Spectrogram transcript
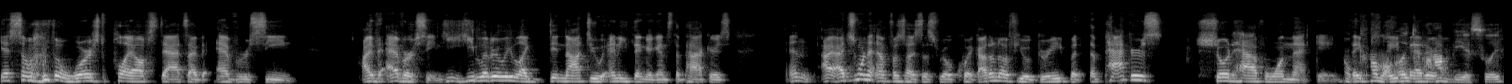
he has some of the worst playoff stats I've ever seen. I've ever seen. He he literally like did not do anything against the Packers. And I, I just want to emphasize this real quick. I don't know if you agree, but the Packers should have won that game. Oh, they played on, like, better. Obviously.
